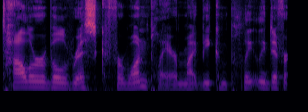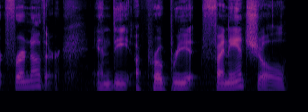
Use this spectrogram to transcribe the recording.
tolerable risk for one player might be completely different for another, and the appropriate financial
